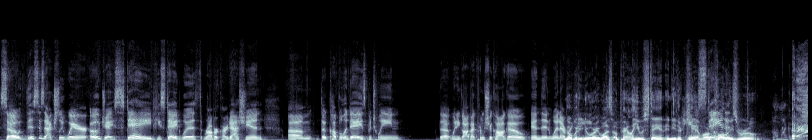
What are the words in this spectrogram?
So this is actually where OJ stayed. He stayed with Robert Kardashian um, the couple of days between the when he got back from Chicago and then whenever Nobody he, knew where he was. Apparently, he was staying in either Kim or Khloe's room. Oh my gosh.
